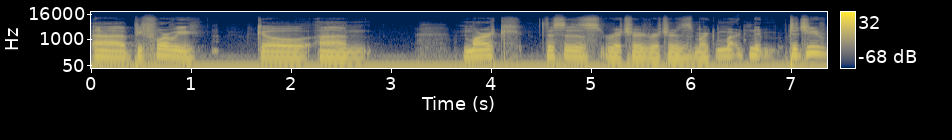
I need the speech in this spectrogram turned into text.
uh before we go um mark this is richard richard is mark, mark did you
